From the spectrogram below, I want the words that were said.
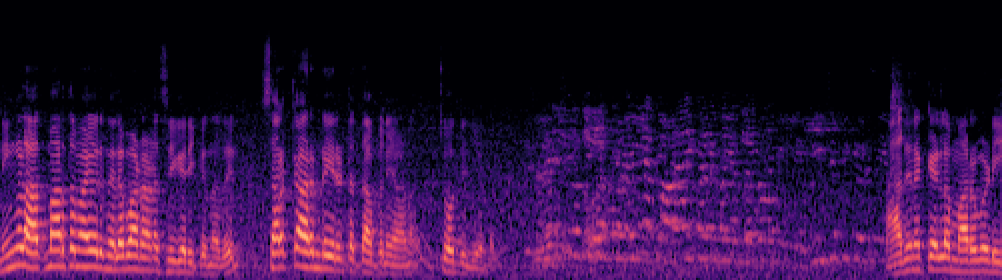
നിങ്ങൾ ആത്മാർത്ഥമായ ഒരു നിലപാടാണ് സ്വീകരിക്കുന്നതിൽ സർക്കാരിന്റെ ഇരട്ടത്താപ്പിനെയാണ് ചോദ്യം ചെയ്യേണ്ടത്. അതിനൊക്കെയുള്ള മറുപടി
